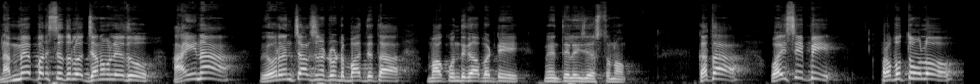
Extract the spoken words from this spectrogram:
నమ్మే పరిస్థితుల్లో జనం లేదు. అయినా వివరించాల్సినటువంటి బాధ్యత మాకుంది కాబట్టి మేము తెలియజేస్తున్నాం. గత వైసీపీ ప్రభుత్వంలో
